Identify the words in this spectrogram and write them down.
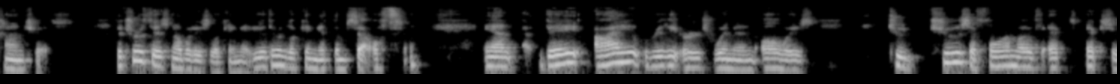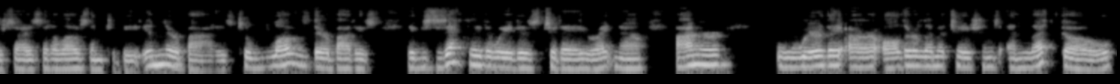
conscious. The truth is, nobody's looking at you, they're looking at themselves. And they, I really urge women always to choose a form of ex- exercise that allows them to be in their bodies, to love their bodies exactly the way it is today, right now, honor where they are, all their limitations, and let go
